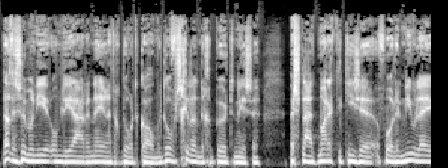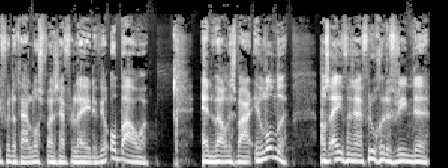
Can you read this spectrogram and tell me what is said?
Dat is hun manier om de jaren negentig door te komen. Door verschillende gebeurtenissen besluit Mark te kiezen voor een nieuw leven... dat hij los van zijn verleden wil opbouwen. En weliswaar in Londen. Als een van zijn vroegere vrienden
